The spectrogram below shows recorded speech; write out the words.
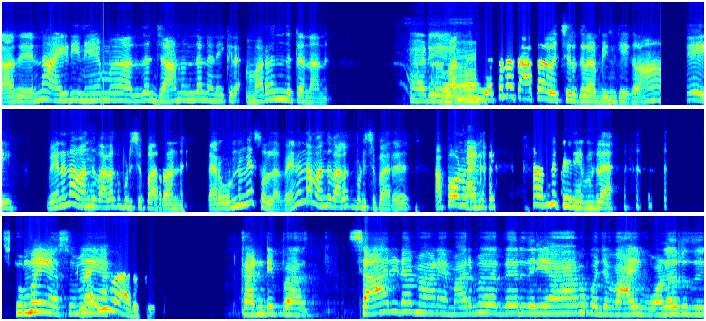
அது என்ன ஐடி நேம் அதுதான் ஜானுன்னு தான் நினைக்கிறேன். மறந்துட்டேன் நானு. வந்து எத்தனை தாத்தா வச்சிருக்கிற அப்படின்னு கேக்குறான். ஏய் வேணும்னா வந்து வழக்கு பிடிச்சு பாடுறான்னு வேற ஒண்ணுமே சொல்ல. வேணும்னா வந்து வழக்கு பிடிச்சு பாரு. அப்ப உனக்கு கண்டு தெரியும்ல. சுமையா சுமையா. இருக்கு. கண்டிப்பா. சாரிடா மகனே. மருமக பேரு தெரியாம கொஞ்சம் வாய் உளருது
